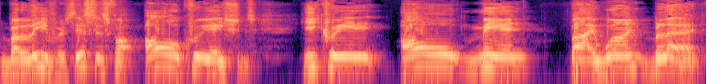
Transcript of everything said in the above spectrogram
believers. This is for all creations. He created all men by one blood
